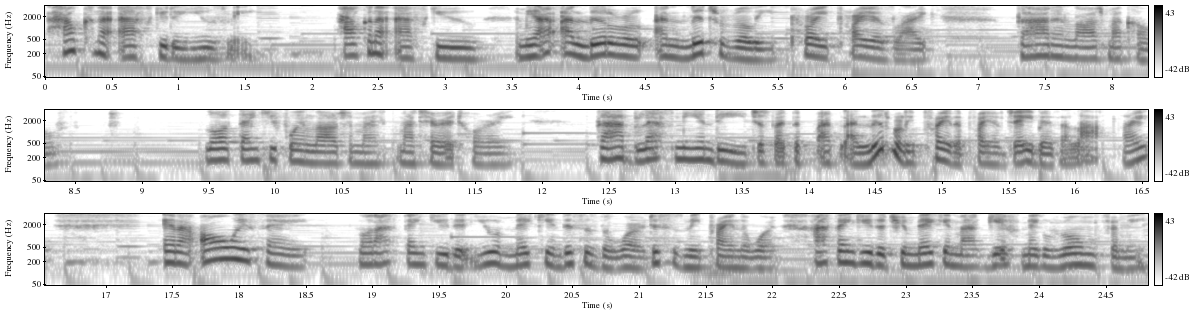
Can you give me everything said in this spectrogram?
how can I ask you to use me? How can I ask you? I mean, I, I literally, I literally pray prayers like, God, enlarge my coast. Lord, thank you for enlarging my, my territory. God bless me indeed. Just like the, I, I literally pray the prayer of Jabez a lot, right? And I always say, Lord, I thank you that you are making, this is the word, this is me praying the word. I thank you that you're making my gift make room for me.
